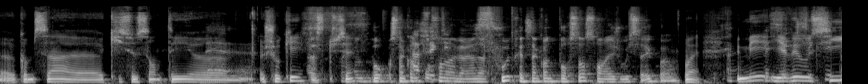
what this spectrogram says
euh, comme ça, euh, qui se sentaient euh, choqués, Ah, tu sais. 50%, 50% n'avaient rien à foutre et 50% s'en réjouissaient, quoi. Mais il y avait aussi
